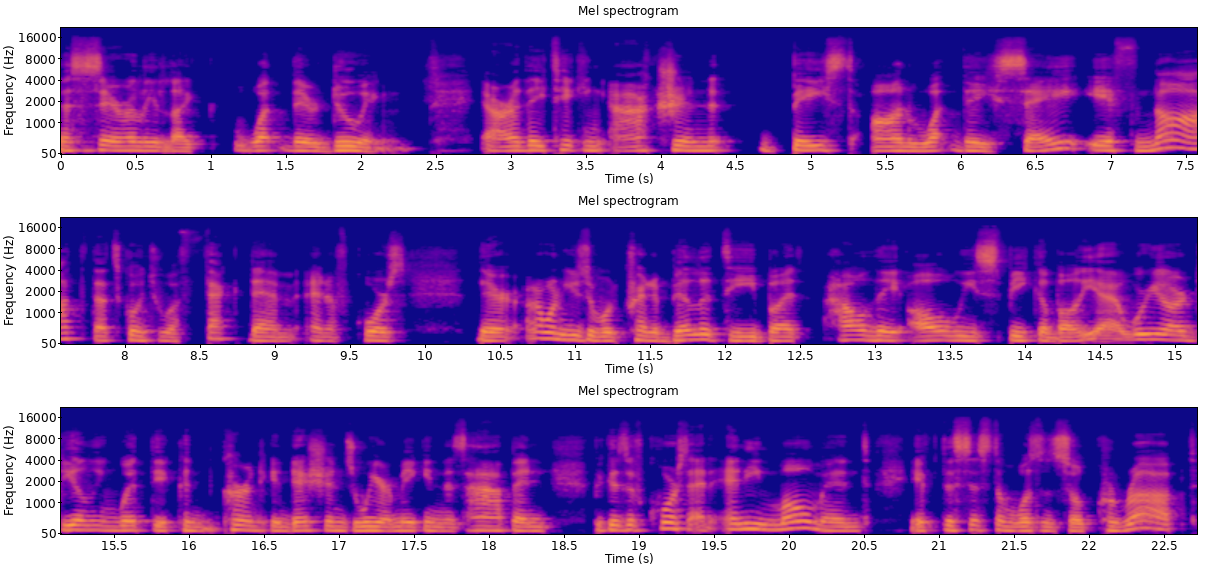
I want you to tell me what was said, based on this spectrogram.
necessarily like what they're doing. Are they taking action based on what they say? If not, that's going to affect them. And of course, their, I don't want to use the word credibility, but how they always speak about, yeah, we are dealing with the con- current conditions. We are making this happen. Because of course, at any moment, if the system wasn't so corrupt,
